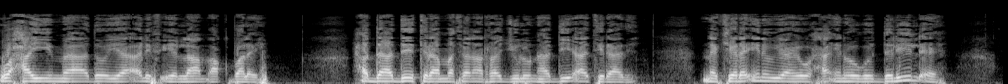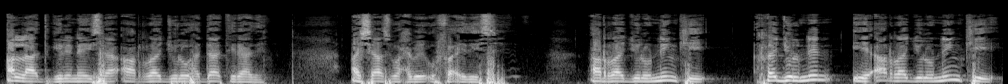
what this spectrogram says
waxa yimaado yaa alif iyo laam aqbalay. Hadda haddii tiraa mathalan rajulun haddii aad tirahdid nakira inuu yahay waxaa inoogu daliil ah allaad gelinaysaa alrajulu haddaad tirahdid ashaas waxbay u faa'iideysay alrajulu ninkii rajul nin iyo alrajulu ninkii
